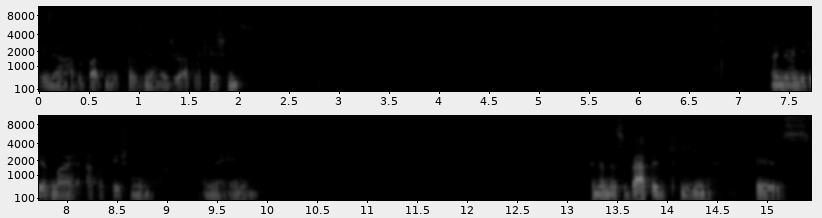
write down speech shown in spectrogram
we now have a button that says Manage Your Applications. I'm going to give my application a name. And then this Vapid key is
